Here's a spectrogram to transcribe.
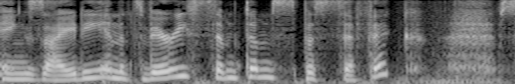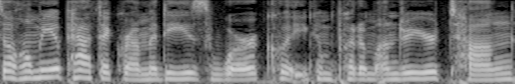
anxiety and it's very symptom specific. So homeopathic remedies work. You can put them under your tongue,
